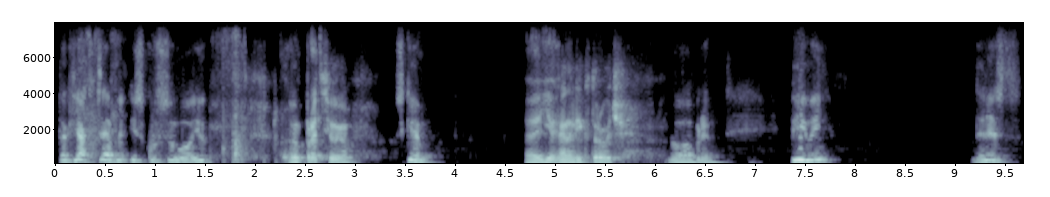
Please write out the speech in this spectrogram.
Так як в тебе із курсовою? Е, Працюю. З ким? Е, Євген Вікторович. Добре. Півень. Денис,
